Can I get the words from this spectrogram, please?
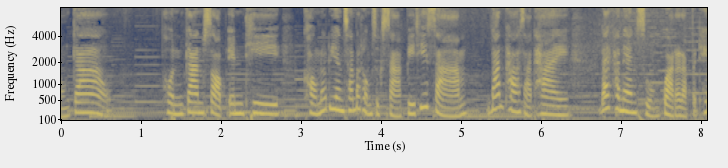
6.29 ผลการสอบ NT ของนักเรียนชั้นประถมศึกษาปีที่ 3 ด้านภาษาไทย ได้คะแนนสูงกว่าระดับประเท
